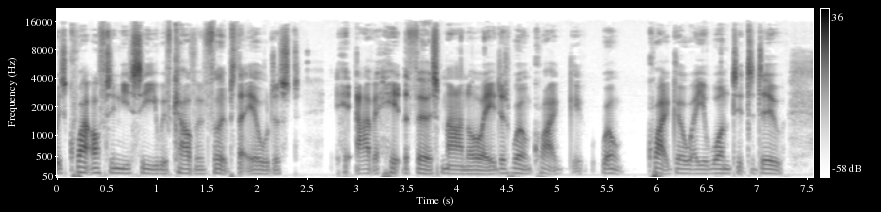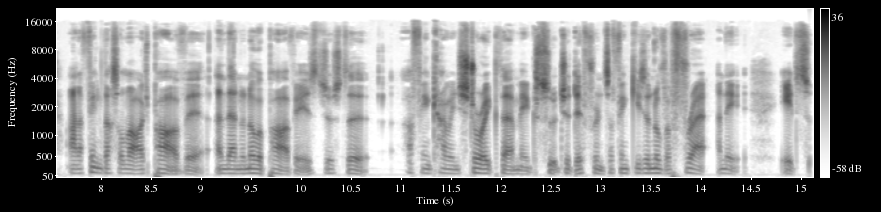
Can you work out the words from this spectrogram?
it's quite often you see with Calvin Phillips that he'll just hit, either hit the first man or he just won't quite won't quite go where you want it to do. And I think that's a large part of it. And then another part of it is just that I think having Struijk there makes such a difference. I think he's another threat, and it it's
